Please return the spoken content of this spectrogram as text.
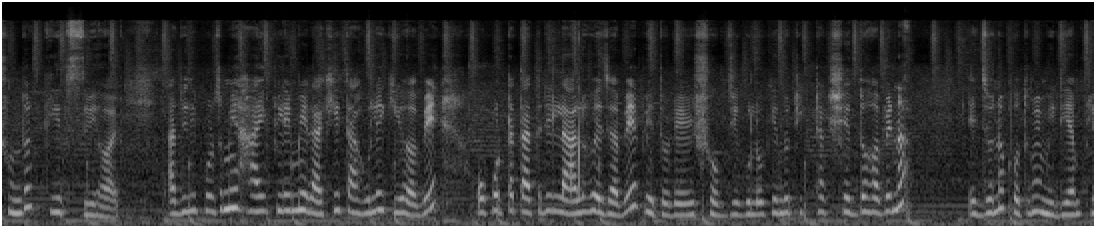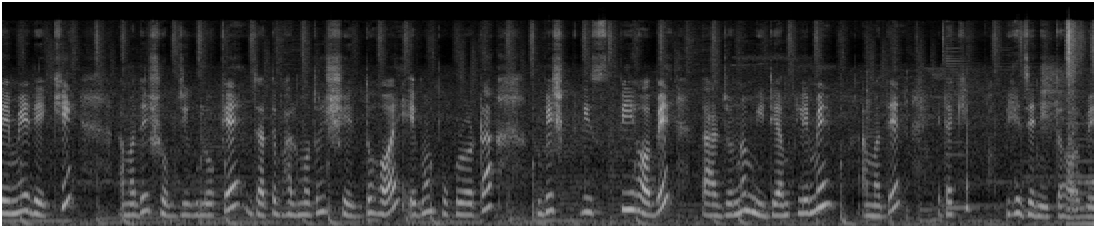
সুন্দর ক্রিপসি হয়। আর যদি প্রথমে হাই ফ্লেমে রাখি, তাহলে কি হবে? ওপরটা তাড়াতাড়ি লাল হয়ে যাবে, ভেতরের সবজিগুলো কিন্তু ঠিকঠাক সেদ্ধ হবে না। এর জন্য প্রথমে মিডিয়াম ফ্লেমে রেখে আমাদের সবজিগুলোকে যাতে ভালো মতন সেদ্ধ হয় এবং পকোড়াটা বেশ ক্রিস্পি হবে, তার জন্য মিডিয়াম ফ্লেমে আমাদের এটাকে ভেজে নিতে হবে।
